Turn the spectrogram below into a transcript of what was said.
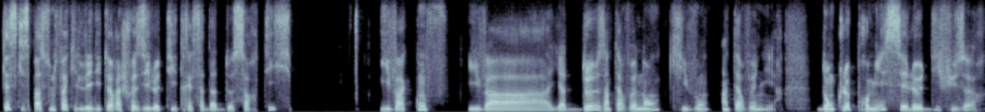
qu'est-ce qui se passe? Une fois que l'éditeur a choisi le titre et sa date de sortie, il va il, va, il y a deux intervenants qui vont intervenir. Donc, le premier, c'est le diffuseur.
